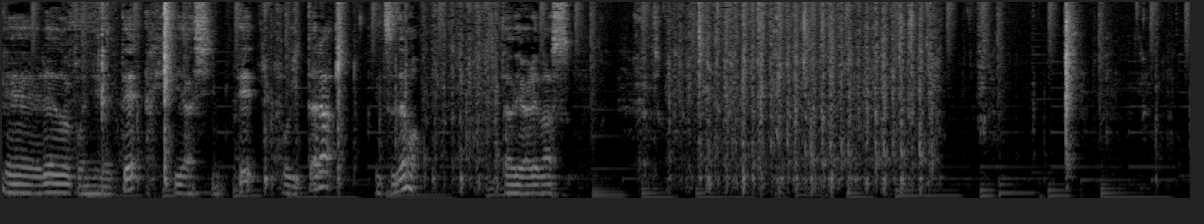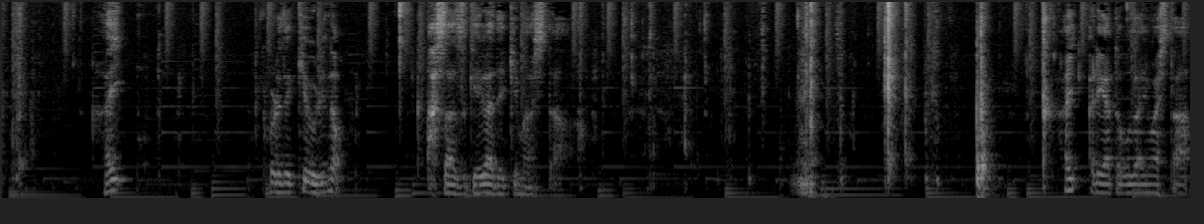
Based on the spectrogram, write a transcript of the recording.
えー、冷蔵庫に入れて冷やしておいたらいつでも食べられます。はい。これできゅうりの浅漬けができました。はいありがとうございました。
